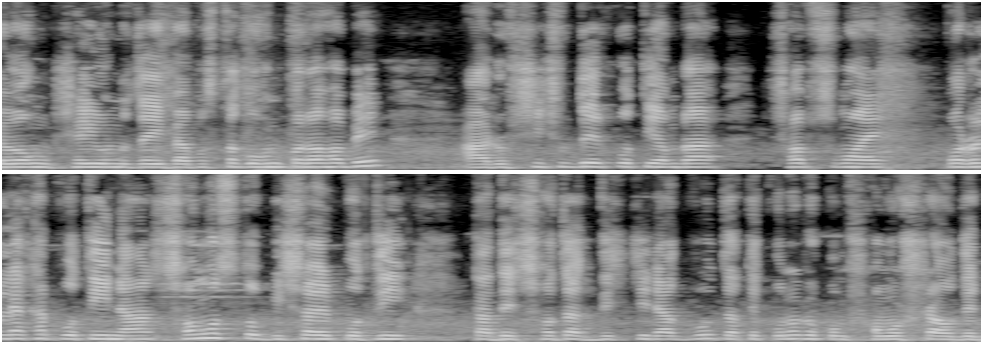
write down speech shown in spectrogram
এবং সেই অনুযায়ী ব্যবস্থা গ্রহণ করা হবে। আর শিশুদের প্রতি আমরা সব সময় পড়ালেখার প্রতি না, সমস্ত বিষয়ের প্রতি তাদের সজাগ দৃষ্টি রাখব যাতে কোনো রকম সমস্যা ওদের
